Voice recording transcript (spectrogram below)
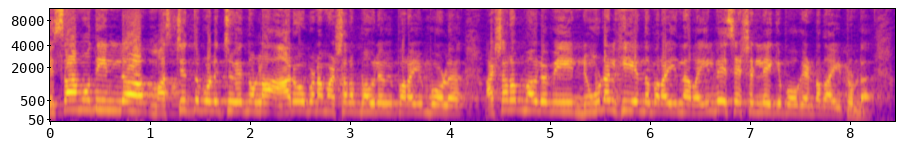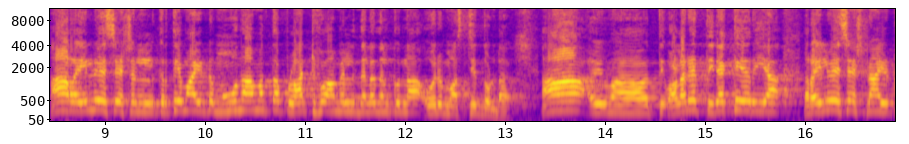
നിസാമുദ്ദീനിൽ മസ്ജിദ് പൊളിച്ചു എന്നുള്ള ആരോപണം അഷറഫ് മൗലവി പറയുമ്പോൾ അഷറഫ് മൗലവി ന്യൂഡൽഹി എന്ന് പറയുന്ന റെയിൽവേ സ്റ്റേഷനിലേക്ക് പോകേണ്ടതായിട്ടുണ്ട്. ആ റെയിൽവേ സ്റ്റേഷനിൽ കൃത്യമായിട്ട് മൂന്നാമത്തെ പ്ലാറ്റ്ഫോമിൽ നിലനിൽക്കുന്ന ഒരു മസ്ജിദ് ഉണ്ട് ആ വളരെ തിരക്കേറിയ റെയിൽവേ സ്റ്റേഷനായിട്ടുള്ള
